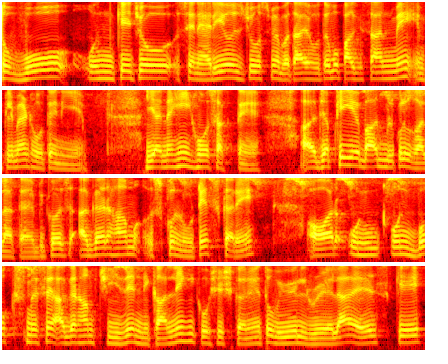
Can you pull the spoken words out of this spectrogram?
तो वो उनके जो सिनेरियोज जो उसमें बताए होते हैं, वो पाकिस्तान में इम्प्लीमेंट होते नहीं हैं, या नहीं हो सकते हैं। जबकि ये बात बिल्कुल गलत है बिकॉज़ अगर हम उसको नोटिस करें और उन उन बुक्स में से अगर हम चीज़ें निकालने की कोशिश करें तो वी विल रियलाइज़ कि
